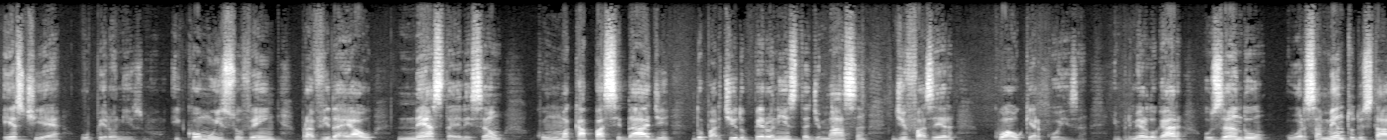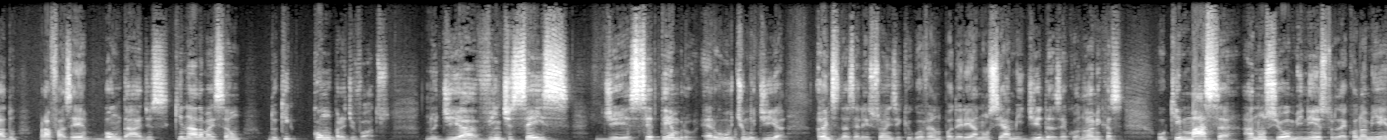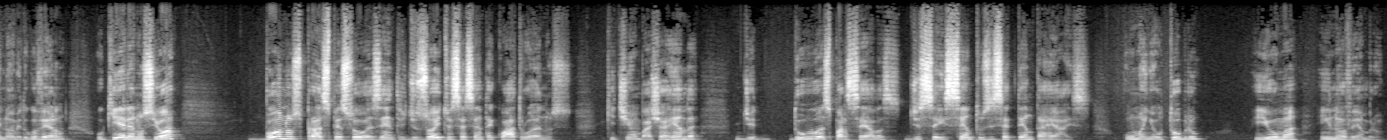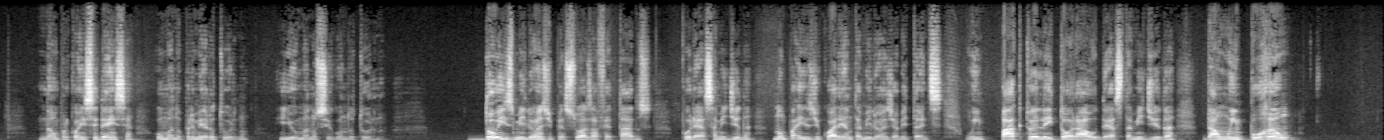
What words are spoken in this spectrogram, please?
Este é o peronismo. E como isso vem para a vida real nesta eleição, com uma capacidade do Partido Peronista de massa de fazer qualquer coisa. Em primeiro lugar, usando o orçamento do Estado para fazer bondades que nada mais são do que compra de votos. No dia 26 de setembro, era o último dia antes das eleições em que o governo poderia anunciar medidas econômicas, o que Massa anunciou, ministro da Economia, em nome do governo, o que ele anunciou? Bônus para as pessoas entre 18 e 64 anos que tinham baixa renda de duas parcelas de 670 reais, uma em outubro e uma em novembro. Não por coincidência, uma no primeiro turno e uma no segundo turno. 2 milhões de pessoas afetadas por essa medida num país de 40 milhões de habitantes. O impacto eleitoral desta medida dá um empurrão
